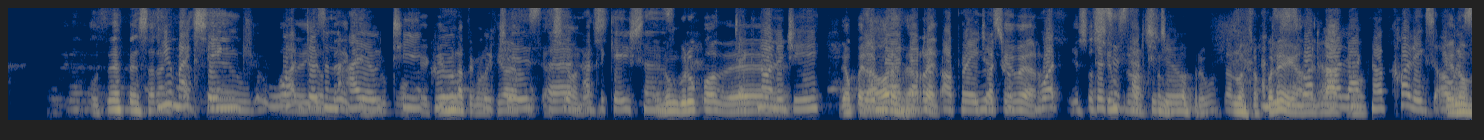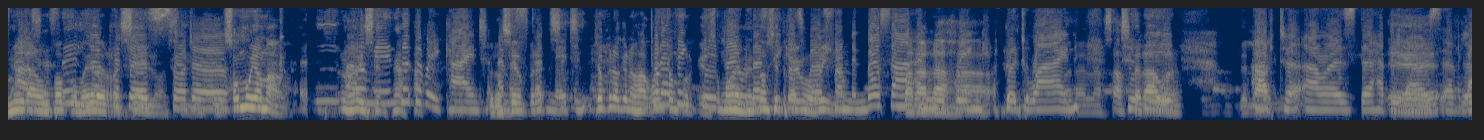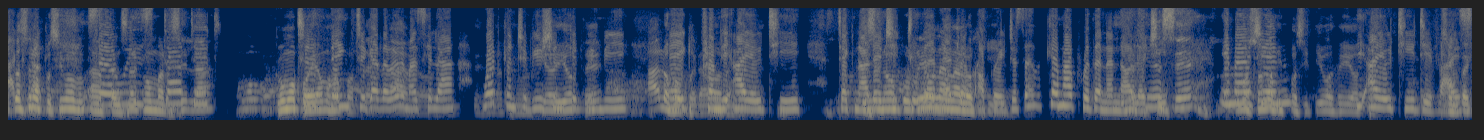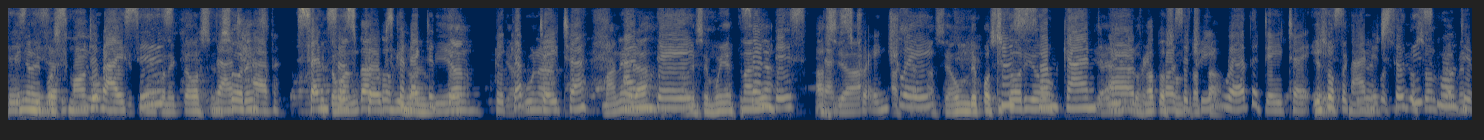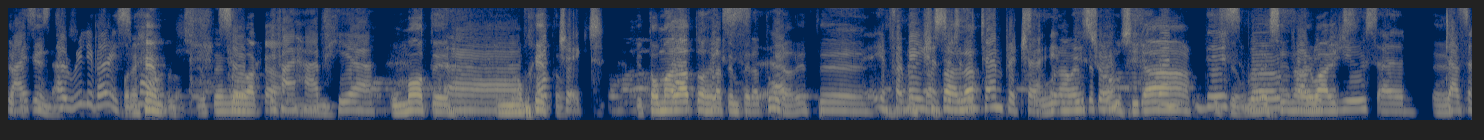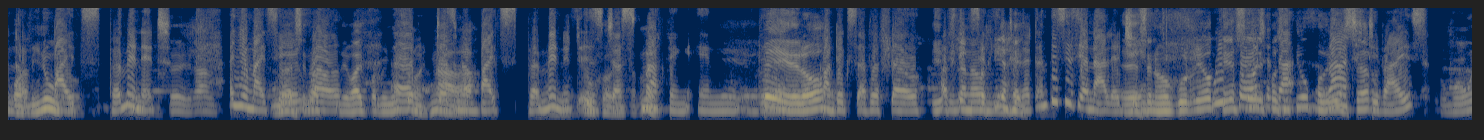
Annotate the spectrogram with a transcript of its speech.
ustedes pensarán you ¿qué might think, what does an IoT, group, which is an aplicaciones, en applications un grupo de, technology de operadores de red. ¿Qué tendrá operators? What does this have nos, to do? nuestros colegas que always nos miran un poco medio de recelo. Son muy amables. No I dicen mean, they're, nada, they're very kind, I pero siempre, yo creo que nos aguantan think porque somos de Mendoza y traemos vino from Mendoza para and we las, bring good wine para las to after the hours. After hours, the happy hours Eh, of entonces nos LACNOC. pusimos a So pensar we con Marcela started cómo to podíamos think aportar together with algo Marcela, desde what la tecnología contribution could we IoT be a los make from the operadores de red. IoT technology to ocurrió the una network analogía. operators and we came up with an analogy. Imagínense cómo son los Imagine dispositivos de The IoT. IoT Son devices, pequeños these are small dispositivos que tienen devices conectados that sensores have que sensors, toman probes datos y los connected, they envían pick de up alguna data, manera, and a they veces muy extraña, send this in a hacia, strange hacia, way hacia un to depositorio some kind y ahí of los datos son repository tratados. where the data Y is managed. So these small devices are really very Por small. ejemplo, yo tengo So acá if I have here un mote, un an objeto object que toma that datos de la uh, temperatura de, este, de information esta such as the temperature in this room, producirá then qué sé this will de probably produce a dozen por of minuto. bytes per ¿sí? minute. Ustedes dirán, And you might una say, decena well, de bytes por minuto a no es dozen of nada, bytes per minute is flujo de just Internet. nothing in the Pero- context of the flow y- of y la things in the analogía es internet. And this is the Eh, analogy. se nos ocurrió We que ese thought that dispositivo podría that ser device como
